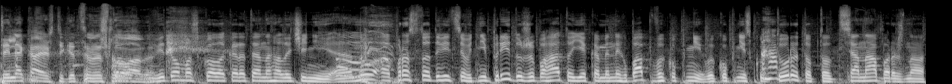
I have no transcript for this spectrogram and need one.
Ти лякаєш тільки цими словами. Відома школа карате на Галичині. Е, Ну а просто дивіться, в Дніпрі дуже багато є кам'яних баб, викупні, викупні скульптури, тобто ця набережна.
